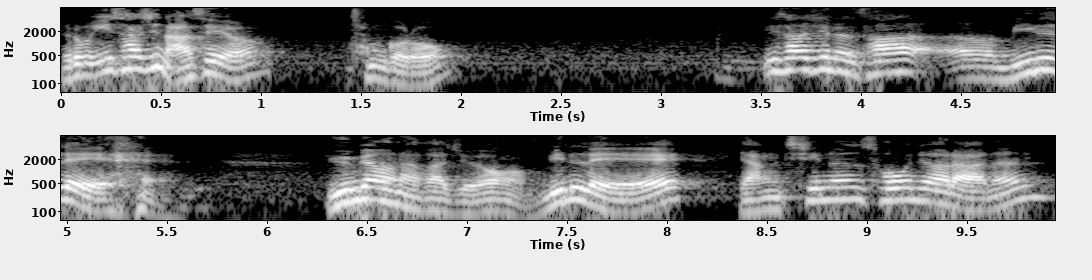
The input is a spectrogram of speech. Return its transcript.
여러분 이 사진 아세요? 참고로 이 사진은 사, 어, 밀레에 유명한 화가죠. 밀레의 양치는 소녀라는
